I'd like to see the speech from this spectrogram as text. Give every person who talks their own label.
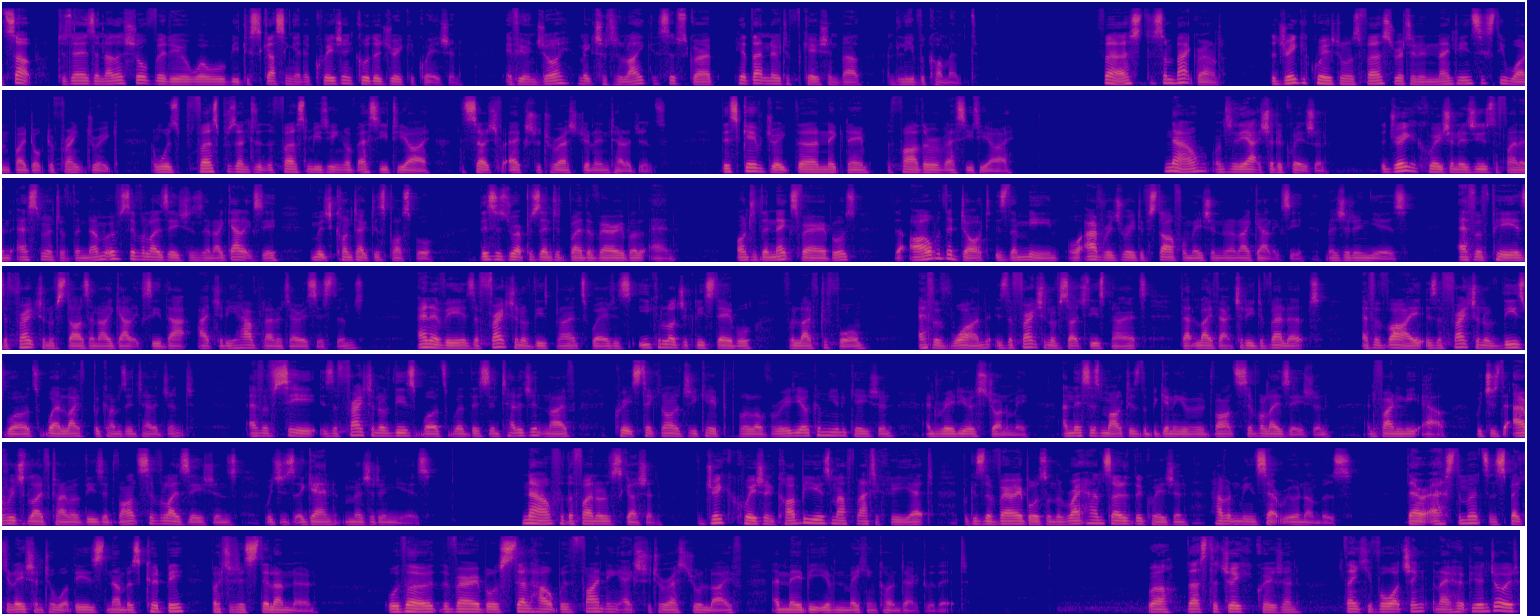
Speaker 1: What's up? Today is another short video where we'll be discussing an equation called the Drake equation. If you enjoy, make sure to like, subscribe, hit that notification bell, and leave a comment. First, some background. The Drake equation was first written in 1961 by Dr. Frank Drake and was first presented at the first meeting of SETI, the Search for Extraterrestrial Intelligence. This gave Drake the nickname the father of SETI. Now, onto the actual equation. The Drake equation is used to find an estimate of the number of civilizations in our galaxy in which contact is possible. This is represented by the variable n. Onto the next variables, the r with the dot is the mean or average rate of star formation in our galaxy, measured in years. f of p is a fraction of stars in our galaxy that actually have planetary systems. n of e is a fraction of these planets where it is ecologically stable for life to form. F of 1 is the fraction of such these planets that life actually develops. f of i is the fraction of these worlds where life becomes intelligent. f of c is the fraction of these worlds where this intelligent life creates technology capable of radio communication and radio astronomy, and this is marked as the beginning of advanced civilization. And finally, L, which is the average lifetime of these advanced civilizations, which is again measured in years. Now for the final discussion. The Drake equation can't be used mathematically yet because the variables on the right hand side of the equation haven't been set real numbers. There are estimates and speculation to what these numbers could be, but it is still unknown. Although the variables still help with finding extraterrestrial life and maybe even making contact with it. Well, that's the Drake equation. Thank you for watching and I hope you enjoyed.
